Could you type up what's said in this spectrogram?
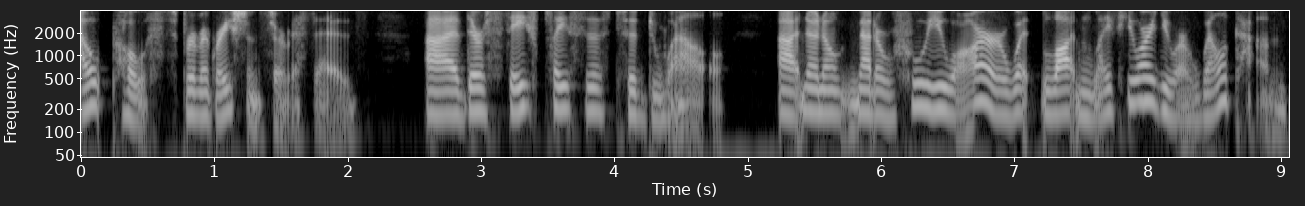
outposts for immigration services. Uh, there's safe places to dwell. Uh, no, no matter who you are or what lot in life you are, you are welcome.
